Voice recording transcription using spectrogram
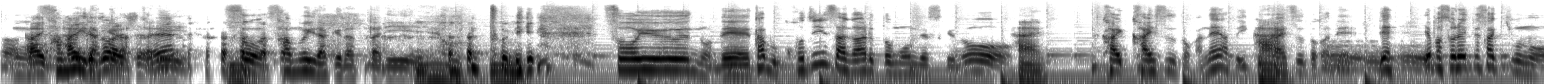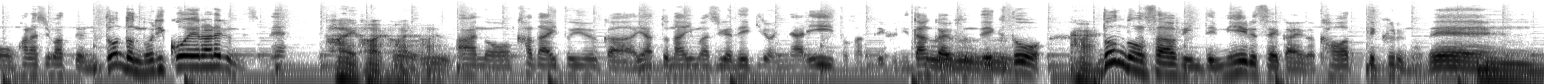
もう対寒いだけだったり、対決はですそう寒いだけだったり、うん。本当にそういうので多分個人差があると思うんですけど、はい回回数とかねあと行く回数とかで、はいでやっぱそれってさっきもお話もあったようにどんどん乗り越えられるんですよね。はいはいはいはい。うんあの課題というかやっと波待ちができるようになりとかっていうふうに段階を踏んでいくと、はい。どんどんサーフィンって見える世界が変わってくるのうで、ん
